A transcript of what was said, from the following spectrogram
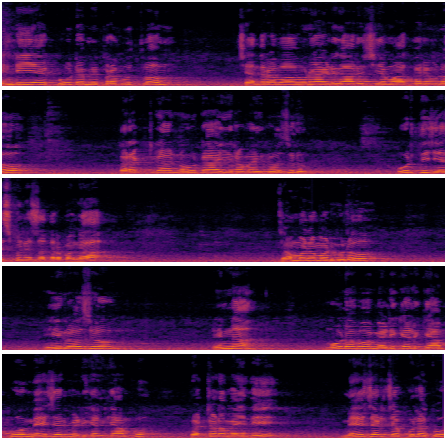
ఎన్డీఏ కూటమి ప్రభుత్వం చంద్రబాబు నాయుడు గారు సీఎం ఆధ్వర్యంలో కరెక్ట్గా నూట ఇరవై రోజులు పూర్తి చేసుకునే సందర్భంగా జమ్మలమడుగులో ఈరోజు నిన్న మూడవ medical camp major medical camp పెట్టడమైంది. మేజర్ జబ్బులకు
